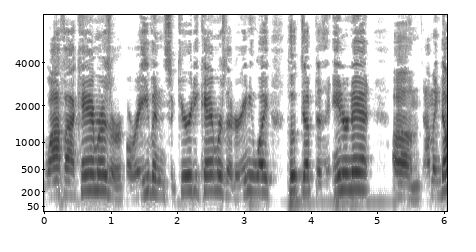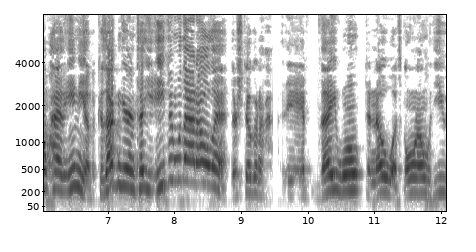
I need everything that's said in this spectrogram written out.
Wi Fi cameras or, or even security cameras that are anyway hooked up to the internet. Um, I mean, don't have any of it because I can guarantee you, even without all that, they're still going to, if they want to know what's going on with you,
